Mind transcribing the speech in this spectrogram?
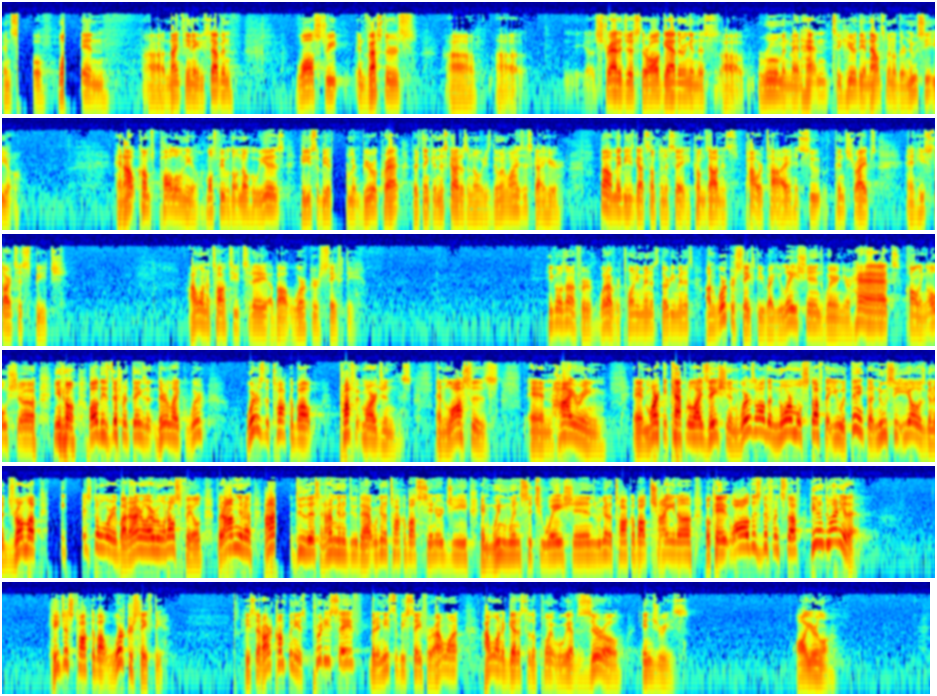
And so, one in uh, 1987, Wall Street investors, uh, uh, strategists, they're all gathering in this uh, room in Manhattan to hear the announcement of their new CEO. And out comes Paul O'Neill. Most people don't know who he is. He used to be a government bureaucrat. They're thinking, this guy doesn't know what he's doing. Why is this guy here? Well, maybe he's got something to say. He comes out in his power tie and his suit with pinstripes, and he starts his speech. I want to talk to you today about worker safety. He goes on for whatever, 20 minutes, 30 minutes on worker safety regulations, wearing your hats, calling OSHA, you know, all these different things. And they're like, where, where's the talk about profit margins and losses and hiring and market capitalization. Where's all the normal stuff that you would think a new CEO is going to drum up? Hey guys, don't worry about it. I know everyone else failed, but I'm going to I'm do this and I'm going to do that. We're going to talk about synergy and win win situations. We're going to talk about China, okay, all this different stuff. He didn't do any of that. He just talked about worker safety. He said, Our company is pretty safe, but it needs to be safer. I want, I want to get us to the point where we have zero injuries all year long.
